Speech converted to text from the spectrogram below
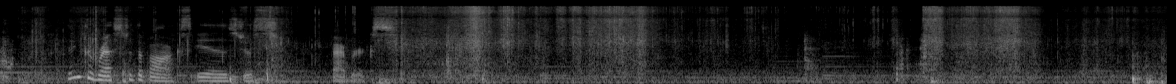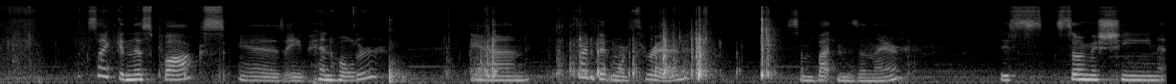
I think the rest of the box is just fabrics. Looks like in this box is a pen holder and quite a bit more thread. Some buttons in there. This sewing machine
